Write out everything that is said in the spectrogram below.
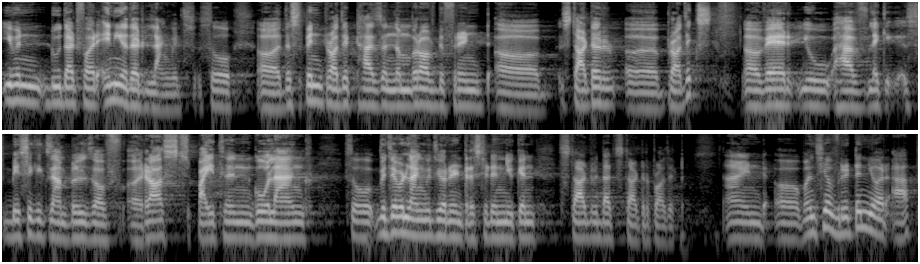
even do that for any other language. So uh, the Spin project has a number of different uh, starter projects where you have like basic examples of Rust, Python, Golang. So whichever language you're interested in, you can start with that starter project. And once you have written your app,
